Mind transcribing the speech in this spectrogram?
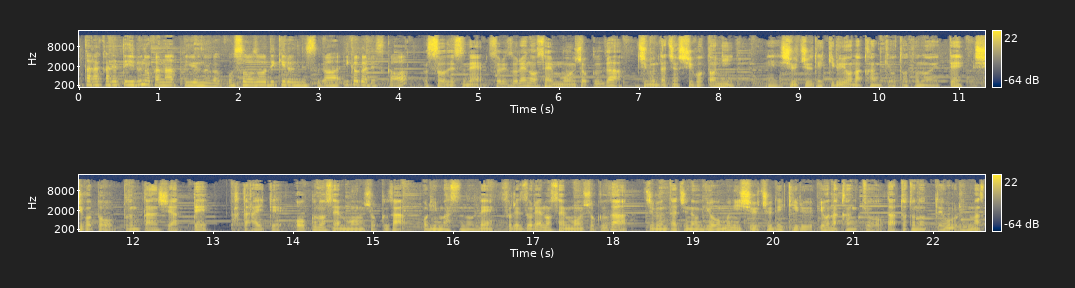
働かれているのかなっていうのがこう想像できるんですがいかがですか？そうですね。それぞれの専門職が自分たちの仕事に集中できるような環境を整えて仕事を分担し合って働いて多くの専門職がおりますので、それぞれの専門職が自分たちの業務に集中できるような環境が整っております。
